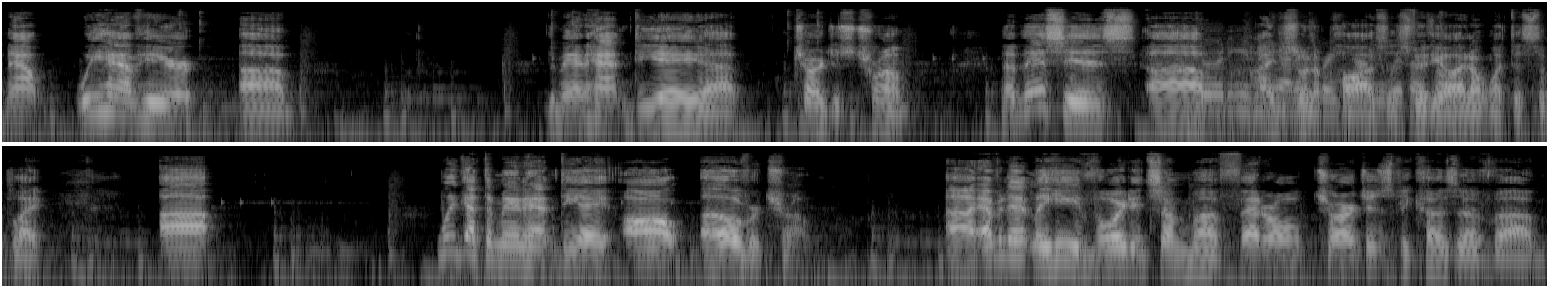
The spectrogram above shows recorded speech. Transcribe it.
Now, we have here uh, the Manhattan DA uh, charges Trump. Now, this is. Uh, I just want to pause this video. I don't want this to play. Uh, we got the Manhattan DA all over Trump. Uh, evidently, he avoided some uh, federal charges because of um,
